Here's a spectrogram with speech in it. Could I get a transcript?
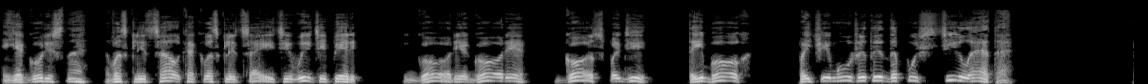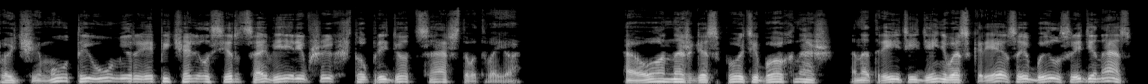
я горестно восклицал, как восклицаете вы теперь, «Горе, горе, Господи, Ты Бог, почему же Ты допустил это?» Почему ты умер и опечалил сердца веривших, что придет царство твое? А он, наш Господь и Бог наш, на третий день воскрес и был среди нас,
